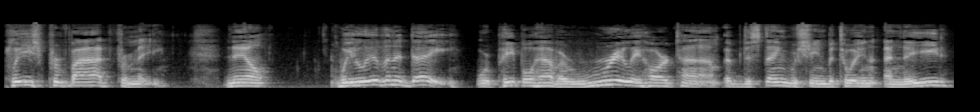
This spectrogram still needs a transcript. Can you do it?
Please provide for me. Now, we live in a day where people have a really hard time of distinguishing between a need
